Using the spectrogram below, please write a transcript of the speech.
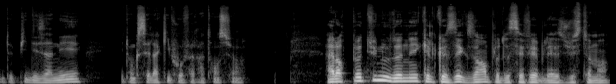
depuis des années. Et donc c'est là qu'il faut faire attention. Alors peux-tu nous donner quelques exemples de ces faiblesses justement?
